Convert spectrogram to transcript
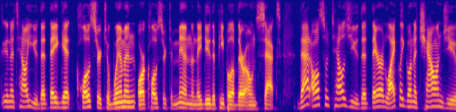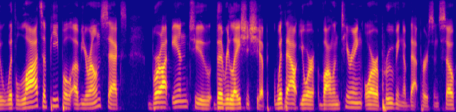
going to tell you that they get closer to women or closer to men than they do the people of their own sex. That also tells you that they're likely going to challenge you with lots of people of your own sex brought into the relationship without your volunteering or approving of that person. So,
